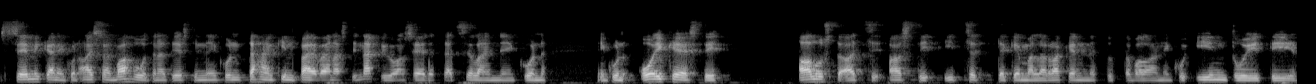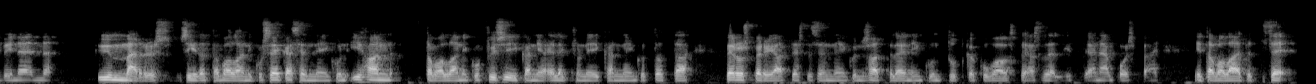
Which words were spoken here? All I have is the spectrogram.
se, mikä niin kuin Aissain vahvuutena tietysti niin kuin tähänkin päivään asti näkyy, on se, että, että sellainen niin kuin, niin kuin oikeasti alusta asti itse tekemällä rakennettu tavallaan niin kuin intuitiivinen ymmärrys siitä tavallaan niin kuin sekä sen niin kuin ihan tavallaan niin kuin fysiikan ja elektroniikan niin kuin tota, perusperiaatteesta sen, niin kuin, jos ajattelee niin kuin tutkakuvausta ja satelliitteja ja näin poispäin, niin tavallaan, että se,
